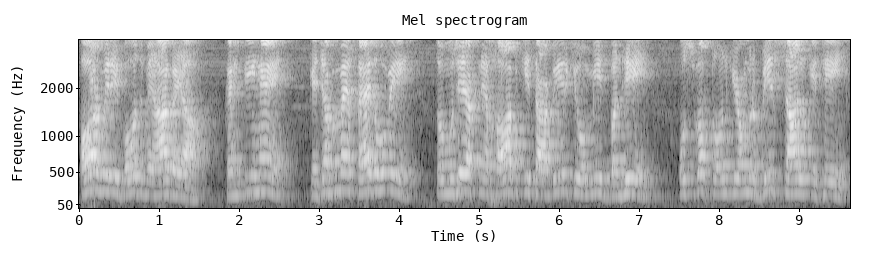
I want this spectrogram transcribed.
اور میری گود میں آ گیا۔ کہتی ہیں کہ جب میں قید ہوئی تو مجھے اپنے خواب کی تعبیر کی امید بندھی۔ اس وقت ان کی عمر بیس سال کی تھی۔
